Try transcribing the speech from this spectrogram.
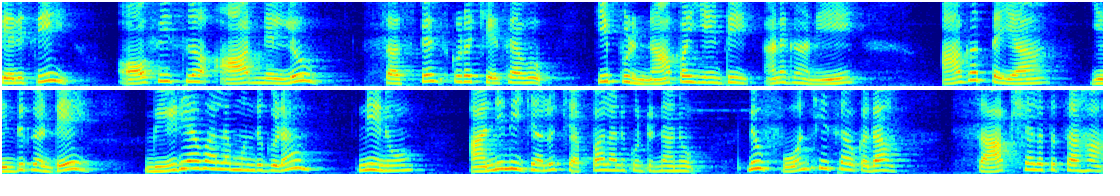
తెలిసి ఆఫీస్లో ఆరు నెలలు సస్పెన్స్ కూడా చేశావు. ఇప్పుడు నాపై ఏంటి? అనగానే ఆగత్తయ్య ఎందుకంటే మీడియా వాళ్ళ ముందు కూడా నేను అన్ని నిజాలు చెప్పాలనుకుంటున్నాను. నువ్వు ఫోన్ చేశావు కదా సాక్ష్యాలతో సహా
